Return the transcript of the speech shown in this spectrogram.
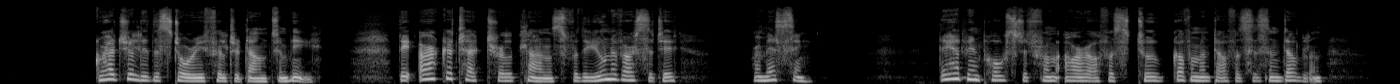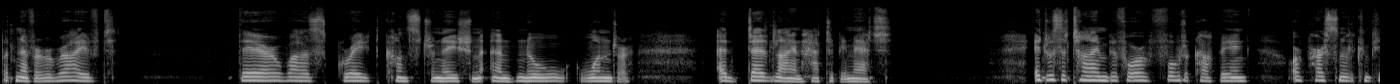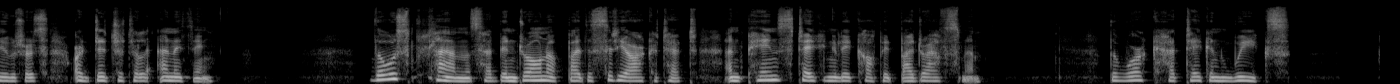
Gradually, the story filtered down to me. The architectural plans for the university were missing. They had been posted from our office to government offices in Dublin, but never arrived. There was great consternation and no wonder. A deadline had to be met. It was a time before photocopying or personal computers or digital anything. Those plans had been drawn up by the city architect and painstakingly copied by draftsmen. The work had taken weeks,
